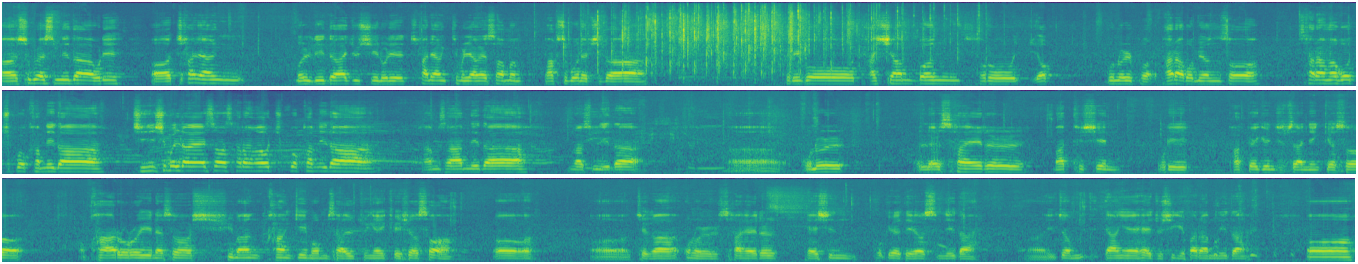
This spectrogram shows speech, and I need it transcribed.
어, 수고했습니다. 우리 어, 찬양을 리드해 주신 우리 찬양팀을 향해서 한번 박수 보냅시다. 그리고 다시 한번 서로 옆분을 바- 바라보면서 사랑하고 축복합니다. 진심을 다해서 사랑하고 축복합니다. 감사합니다. 반갑습니다. 어, 오늘 원래 사회를 맡으신 우리 박백윤 집사님께서 과로로 인해서 심한 감기 몸살 중에 계셔서 어, 어, 제가 오늘 사회를 대신 보게 되었습니다. 어, 이점 양해해 주시기 바랍니다. 어,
